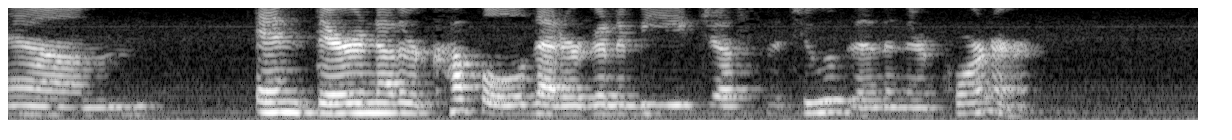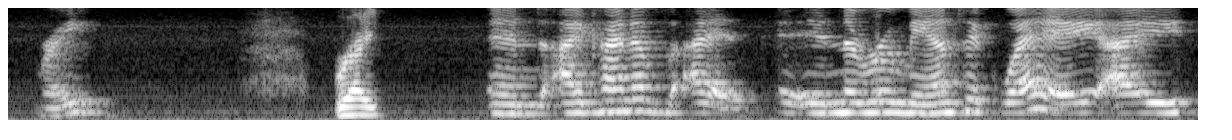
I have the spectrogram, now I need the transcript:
Um, and they're another couple that are going to be just the two of them in their corner, right? Right. And I kind of, I, in the romantic way, I,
